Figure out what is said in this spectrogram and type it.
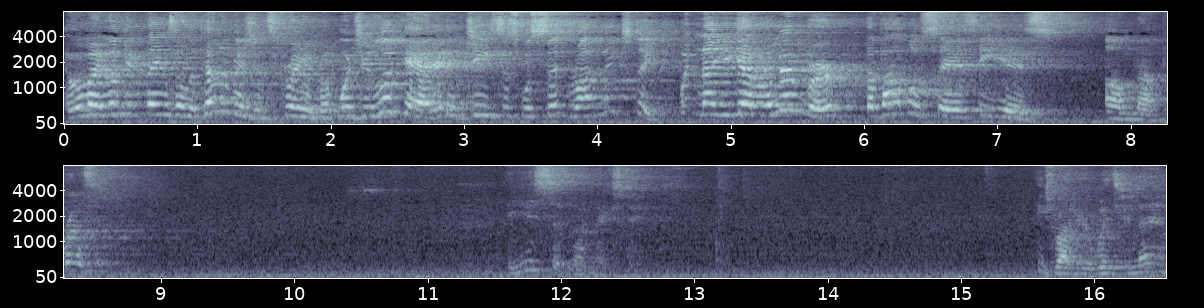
And we may look at things on the television screen, but would you look at it if Jesus was sitting right next to you? But now you got to remember, the Bible says He is omnipresent. He is sitting right next to you. He's right here with you now.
